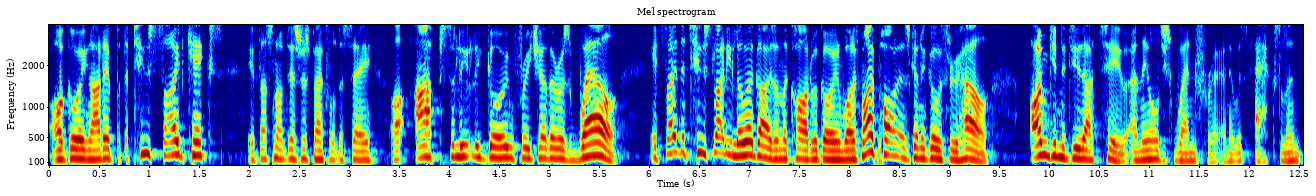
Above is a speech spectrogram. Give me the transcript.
are going at it. But the two sidekicks, if that's not disrespectful to say, are absolutely going for each other as well. It's like the two slightly lower guys on the card were going, well, if my partner is going to go through hell, I'm going to do that too. And they all just went for it, and it was excellent.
